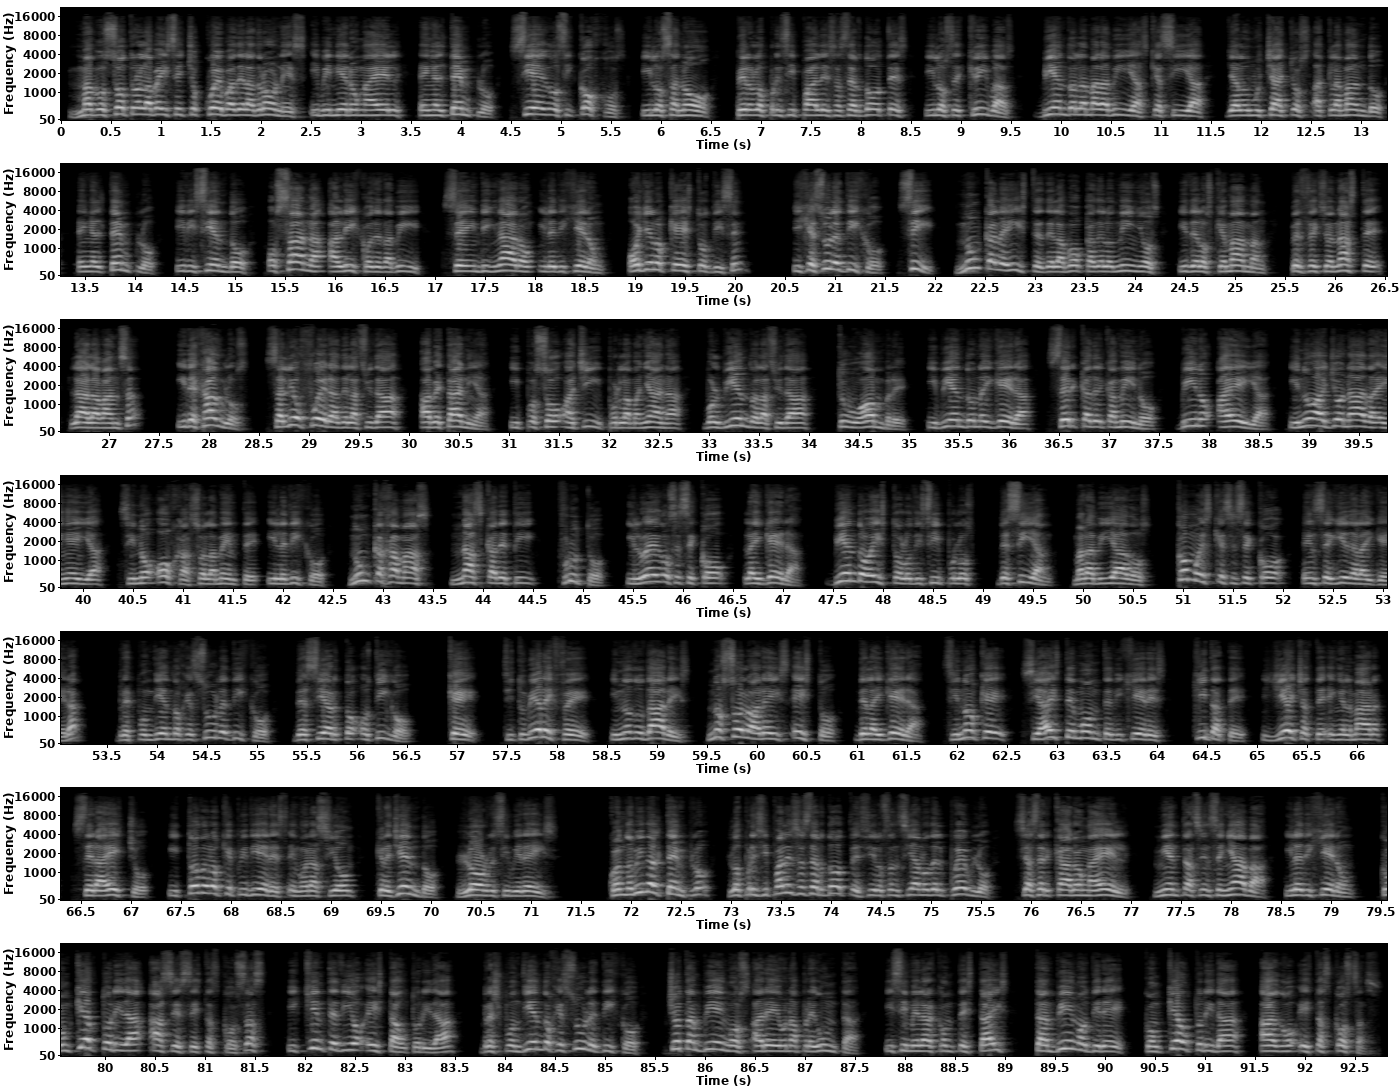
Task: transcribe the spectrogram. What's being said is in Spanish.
Mas vosotros la habéis hecho cueva de ladrones y vinieron a él en el templo ciegos y cojos y los sanó. Pero los principales sacerdotes y los escribas, viendo las maravillas que hacía y a los muchachos aclamando en el templo y diciendo, Osana al hijo de David, se indignaron y le dijeron, ¿oye lo que estos dicen? Y Jesús les dijo, sí, nunca leíste de la boca de los niños y de los que maman, perfeccionaste la alabanza y dejadlos. Salió fuera de la ciudad a Betania y posó allí por la mañana. Volviendo a la ciudad, tuvo hambre y viendo una higuera cerca del camino, vino a ella y no halló nada en ella sino hojas solamente y le dijo, nunca jamás nazca de ti fruto. Y luego se secó la higuera. Viendo esto, los discípulos decían, maravillados, ¿cómo es que se secó enseguida la higuera? Respondiendo Jesús les dijo, de cierto os digo que si tuvierais fe y no dudareis, no solo haréis esto de la higuera, sino que si a este monte dijeres, quítate y échate en el mar, será hecho, y todo lo que pidieres en oración, creyendo, lo recibiréis. Cuando vino al templo, los principales sacerdotes y los ancianos del pueblo se acercaron a él mientras enseñaba y le dijeron, ¿con qué autoridad haces estas cosas? ¿Y quién te dio esta autoridad? Respondiendo Jesús les dijo, yo también os haré una pregunta y si me la contestáis, también os diré con qué autoridad hago estas cosas.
